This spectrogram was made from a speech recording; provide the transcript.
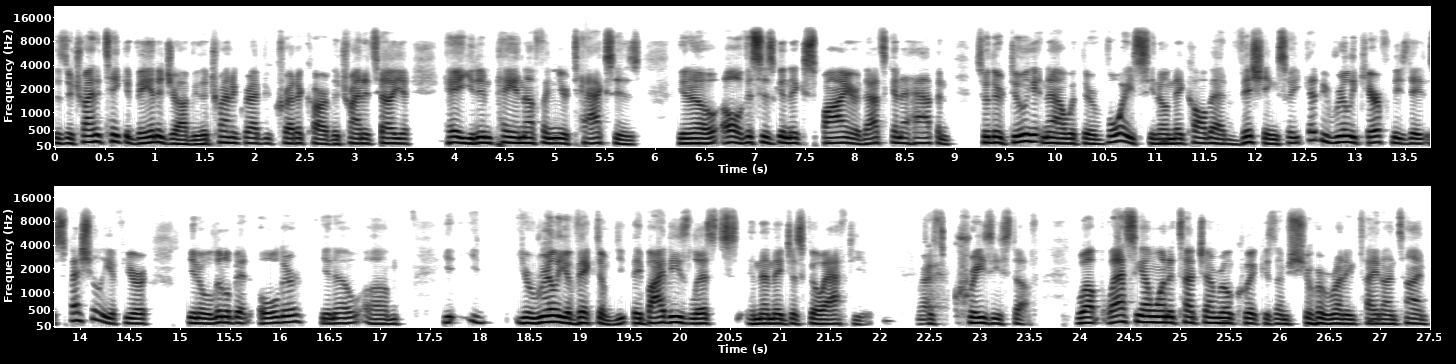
is they're trying to take advantage of you. They're trying to grab your credit card. They're trying to tell you, hey, you didn't pay enough on your taxes you know, oh, this is going to expire. That's going to happen. So they're doing it now with their voice, you know, and they call that vishing. So you got to be really careful these days, especially if you're, you know, a little bit older, you know, um, you, you, you're really a victim. They buy these lists and then they just go after you. Right. It's crazy stuff. Well, last thing I want to touch on real quick, because I'm sure we're running tight on time.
